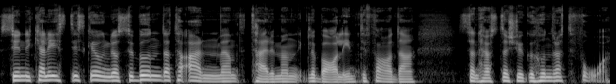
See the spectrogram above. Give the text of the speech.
Syndikalistiska ungdomsförbundet har använt termen global intifada sedan hösten 2002,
